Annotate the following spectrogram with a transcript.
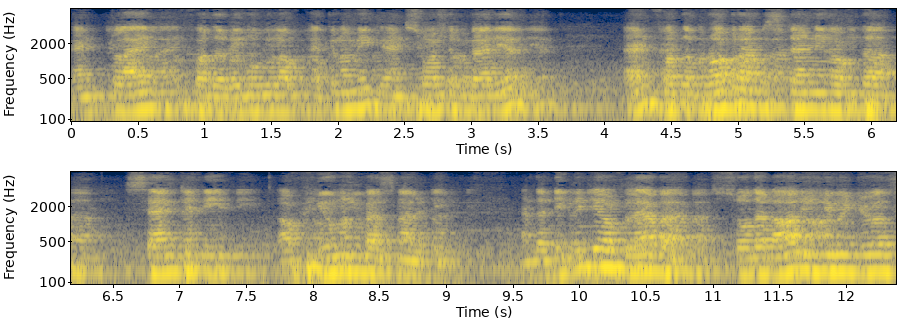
and clime, for the removal of economic and social barrier, and for the proper understanding of the sanctity of human personality and the dignity of labor, so that all individuals,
